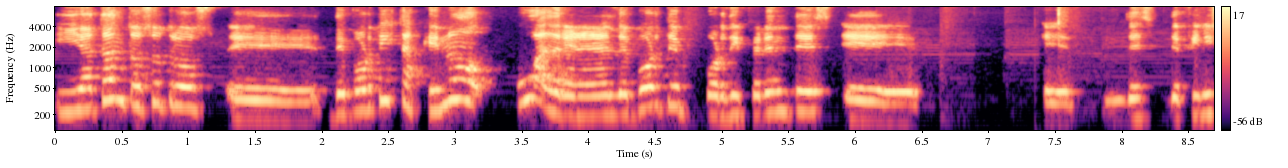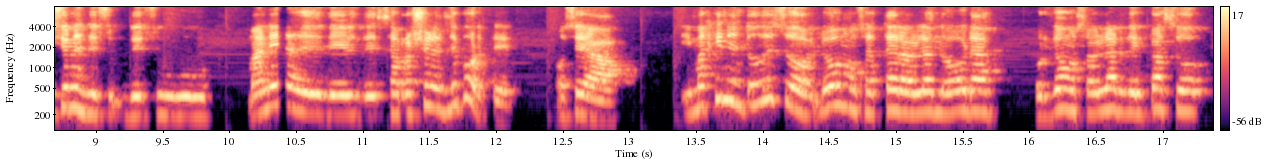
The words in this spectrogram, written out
y a tantos otros eh, deportistas que no cuadren en el deporte por diferentes definiciones de su, manera de, de, desarrollar el deporte. O sea, imaginen todo eso, lo vamos a estar hablando ahora porque vamos a hablar del caso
